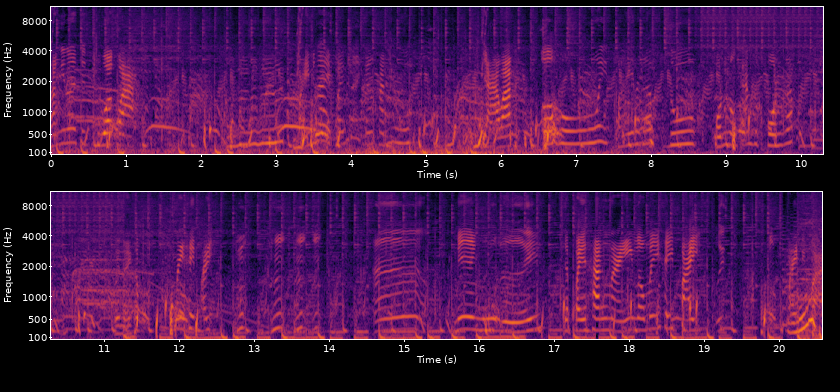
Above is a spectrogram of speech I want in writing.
ทางนี้น่าจะชัวร์กว่าไปไม่ได้ไปไม่ได้กังหันอยู่อย่าบังโอ้โหยไปแล้วครับ ดูผลของการฝึกฝนครับ ไปไหนครับ ไม่ให้ไปอ่าแม่งูเอ๋ย จะไปทางไหนเราไม่ให้ไปเอ้ยไปดีกว่า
